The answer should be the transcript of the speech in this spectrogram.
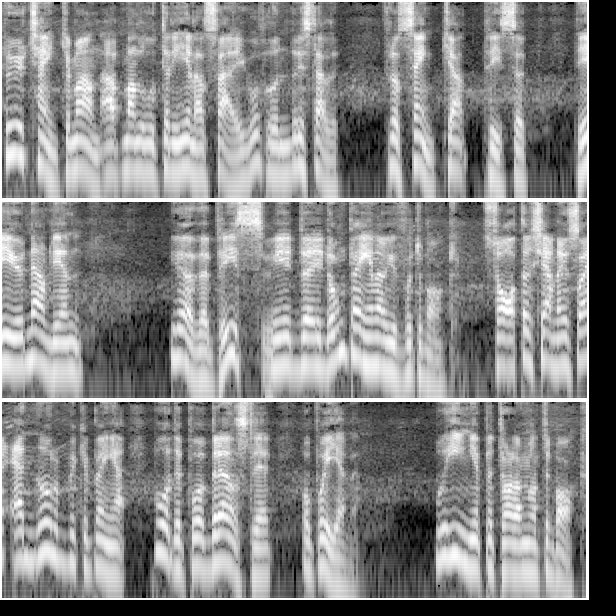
Hur tänker man att man låter hela Sverige gå under istället för att sänka priset? Det är ju nämligen överpris. Det är de pengarna vi får tillbaka. Staten tjänar ju så enormt mycket pengar både på bränsle och på elen. Och inget betalar man tillbaka.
